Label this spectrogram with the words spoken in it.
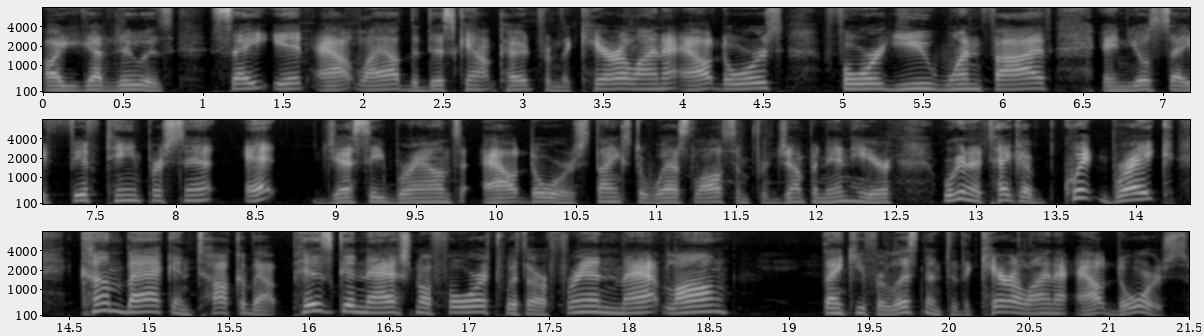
All you got to do is say it out loud, the discount code from the Carolina Outdoors 4U15, and you'll save 15% at Jesse Brown's Outdoors. Thanks to Wes Lawson for jumping in here. We're going to take a quick break, come back and talk about Pisgah National Forest with our friend Matt Long. Thank you for listening to the Carolina Outdoors.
